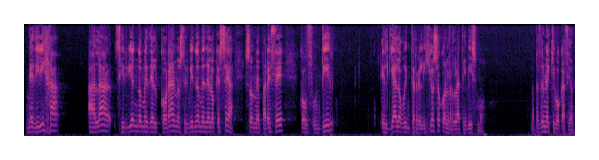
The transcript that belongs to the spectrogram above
me dirija a Alá sirviéndome del Corán o sirviéndome de lo que sea, eso me parece confundir el diálogo interreligioso con el relativismo. Me parece una equivocación,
